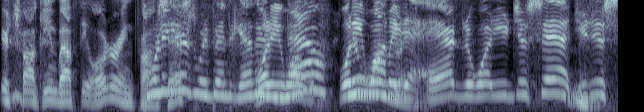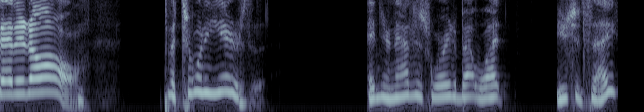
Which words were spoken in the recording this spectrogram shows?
you're talking about the ordering process. 20 years we've been together. What do you now want? What do you want me to add to what you just said? You just said it all. But 20 years. And you're now just worried about what you should say?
